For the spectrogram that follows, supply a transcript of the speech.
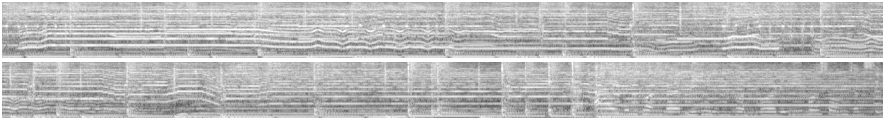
กเอ้แต่อายเป็นคนแบบนี้เป็นคนบ่ดีบ่สมศักดิ์ศรี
